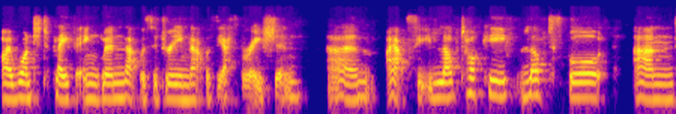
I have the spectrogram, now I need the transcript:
I wanted to play for England. That was a dream. That was the aspiration. Um, I absolutely loved hockey, loved sport, and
